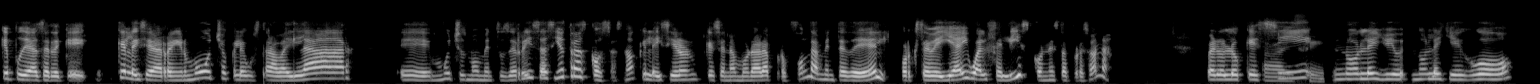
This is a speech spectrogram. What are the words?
Que pudiera ser de que, que le hiciera reír mucho, que le gustara bailar, eh, muchos momentos de risas y otras cosas, ¿no? Que le hicieron que se enamorara profundamente de él, porque se veía igual feliz con esta persona. Pero lo que sí, No, le, no le llegó,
